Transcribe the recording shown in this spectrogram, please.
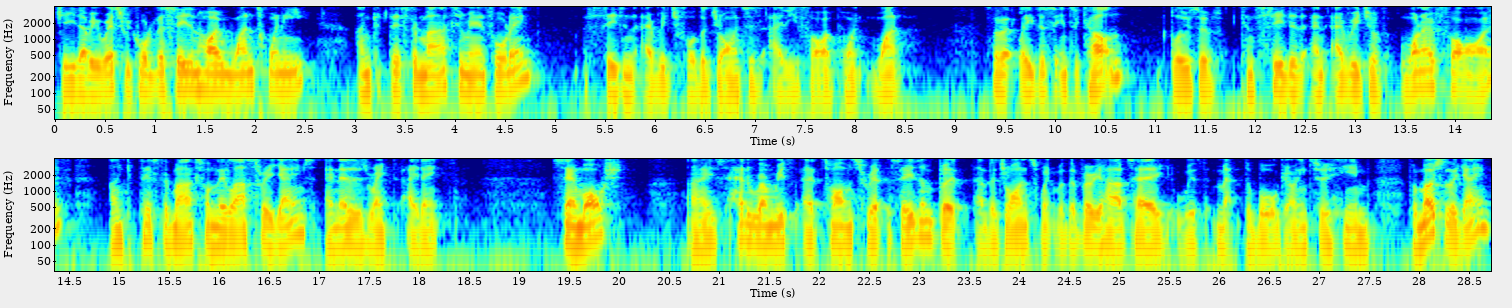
GWS recorded a season high 120 uncontested marks in round 14. The season average for the Giants is 85.1. So that leads us into Carlton. Blues have conceded an average of 105 uncontested marks from their last three games, and that is ranked 18th. Sam Walsh, uh, he's had a run with at times throughout the season, but uh, the Giants went with a very hard tag with Matt DeBoer going to him for most of the game.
